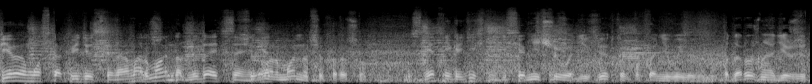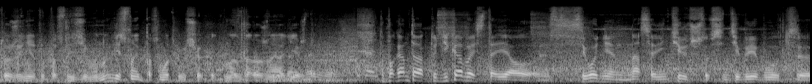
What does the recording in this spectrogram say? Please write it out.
Первый мост как ведет себя? Нормально? Нормально. Наблюдаете за ним? Все нет? нормально, все хорошо. То есть нет никаких ни дефектов? Ничего, дефектов пока не выявлено. По дорожной одежде тоже нету после зимы. Ну, весной посмотрим еще, как у нас дорожная да, одежда. Да, да. Ну, по контракту декабрь стоял. Сегодня нас ориентируют, что в сентябре будут э,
